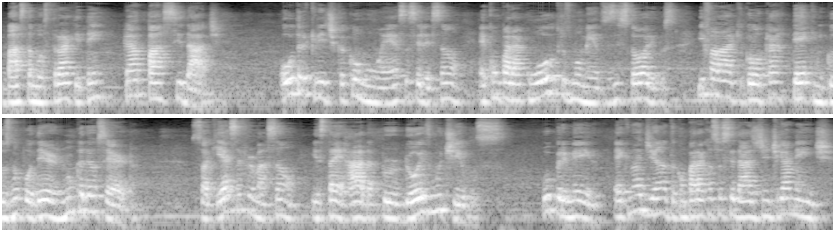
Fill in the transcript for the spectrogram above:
Basta mostrar que tem capacidade. Outra crítica comum a essa seleção é comparar com outros momentos históricos e falar que colocar técnicos no poder nunca deu certo. Só que essa afirmação está errada por dois motivos. O primeiro é que não adianta comparar com a sociedade de antigamente.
